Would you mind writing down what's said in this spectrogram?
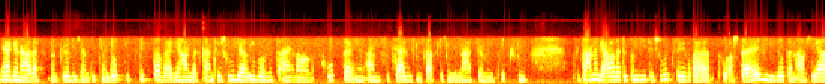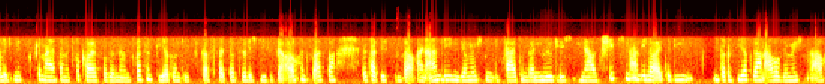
Ja, genau, das ist natürlich ein bisschen doppelt bitter, weil wir haben das ganze Schuljahr über mit einer Gruppe in einem sozialwissenschaftlichen Gymnasium in Brixen zusammengearbeitet, um diese Schulzebra zu erstellen. Die wird dann auch jährlich mit, gemeinsam mit Verkäuferinnen präsentiert und das fällt natürlich dieses Jahr auch ins Wasser. Deshalb ist uns auch ein Anliegen. Wir möchten die Zeitung, wenn möglich, hinaus schicken an die Leute, die interessiert werden, aber wir möchten auch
